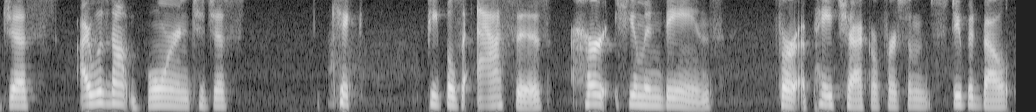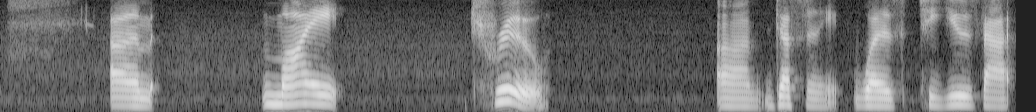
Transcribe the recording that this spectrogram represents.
just i was not born to just kick people's asses hurt human beings for a paycheck or for some stupid belt um my true um, destiny was to use that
